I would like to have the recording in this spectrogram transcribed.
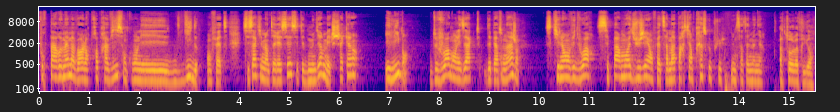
pour par eux-mêmes avoir leur propre avis sans qu'on les guide en fait. C'est ça qui m'intéressait, c'était de me dire mais chacun est libre de voir dans les actes des personnages ce qu'il a envie de voir. C'est pas à moi de juger en fait, ça m'appartient presque plus d'une certaine manière. Arthur de Vatrigan.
